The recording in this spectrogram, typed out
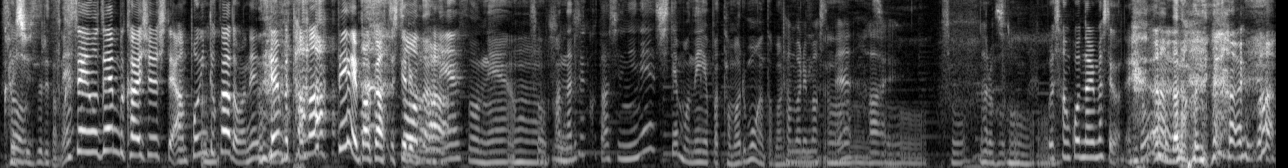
回収するとね。伏線を全部回収してあポイントカードがね全部溜まって 爆発してるそうからだね。そうね。うん。そうそう。まあなるべく私にねしてもねやっぱたまるもんはたまるよたまりますね。うん。はい。そう。そう。なるほど。そう。これ参考になりましたかね？どうなんだろうね。はい。まあ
